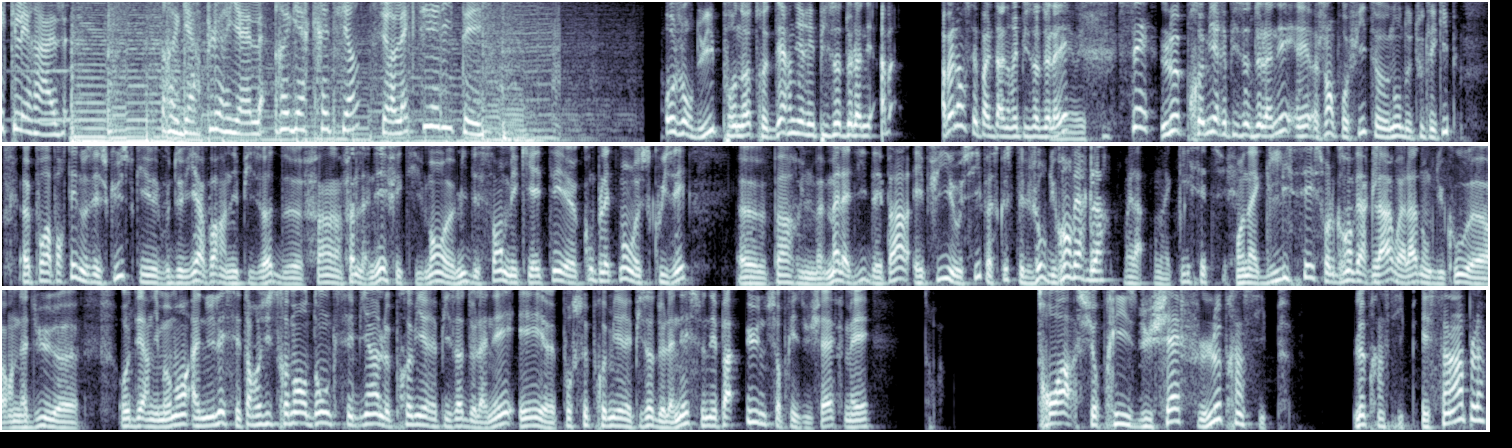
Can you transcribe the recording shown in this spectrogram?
Éclairage. Regard pluriel, regard chrétien sur l'actualité. Aujourd'hui, pour notre dernier épisode de l'année. Ah bah, ah bah non, c'est pas le dernier épisode de l'année. Eh oui. C'est le premier épisode de l'année et j'en profite au nom de toute l'équipe euh, pour apporter nos excuses parce que vous deviez avoir un épisode euh, fin, fin de l'année, effectivement, euh, mi-décembre, mais qui a été complètement euh, squeezé euh, par une maladie départ et puis aussi parce que c'était le jour du grand verglas. Voilà, on a glissé dessus. On a glissé sur le grand verglas, voilà, donc du coup, euh, on a dû euh, au dernier moment annuler cet enregistrement. Donc c'est bien le premier épisode de l'année et pour ce premier épisode de l'année, ce n'est pas une surprise du chef, mais trois surprises du chef. Le principe, le principe est simple.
